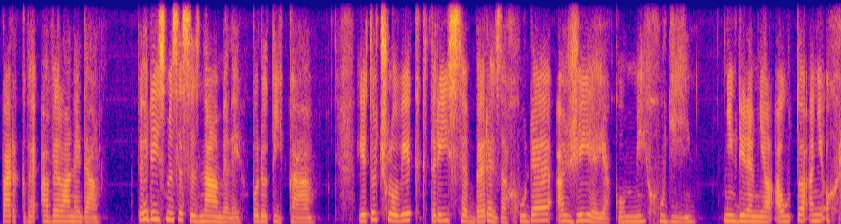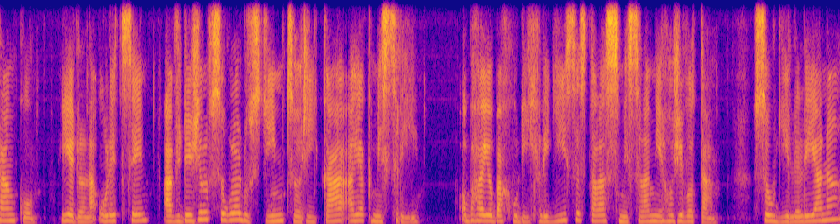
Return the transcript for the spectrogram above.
Parkve Avelaneda. Tehdy jsme se seznámili, podotýká. Je to člověk, který se bere za chudé a žije jako my chudí. Nikdy neměl auto ani ochránku. Jedl na ulici a vždy žil v souladu s tím, co říká a jak myslí. Obhajoba chudých lidí se stala smyslem jeho života. Soudí Liliana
